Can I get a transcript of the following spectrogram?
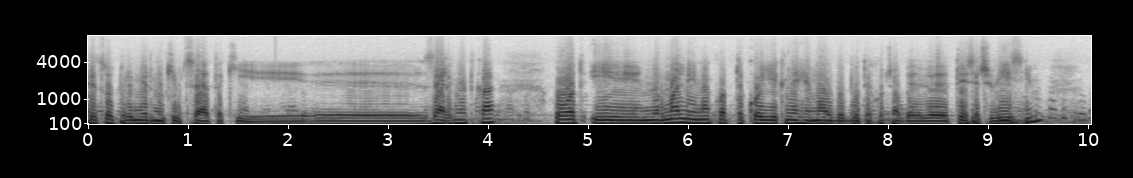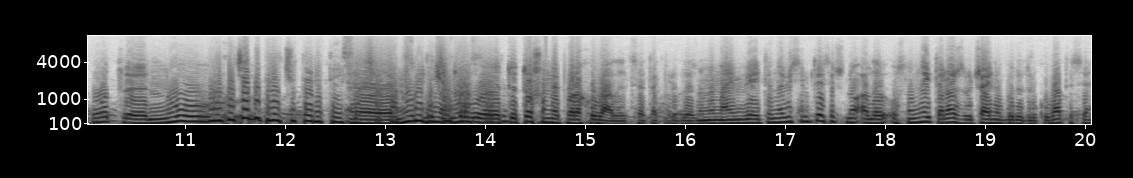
500 примірників це такі зернятка. От і нормальний наклад такої книги мав би бути хоча б е, тисяч вісім. От, е, ну, Ну хоча б 3-4 тисячі. Е, так, ну, ні, ну, е, то, то, що ми порахували, це так приблизно. Ми маємо вийти на 8 тисяч, ну, але основний тираж, звичайно, буде друкуватися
